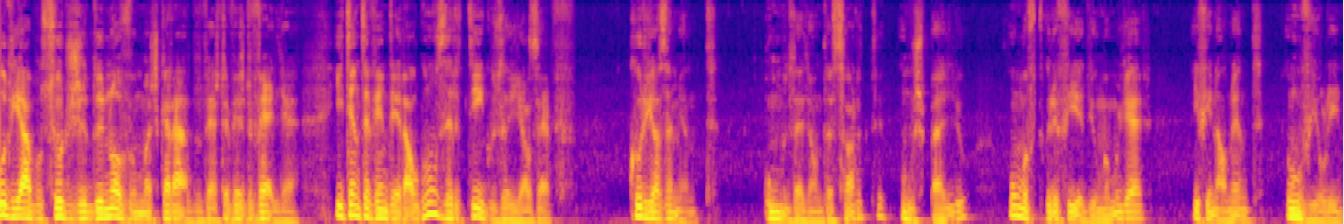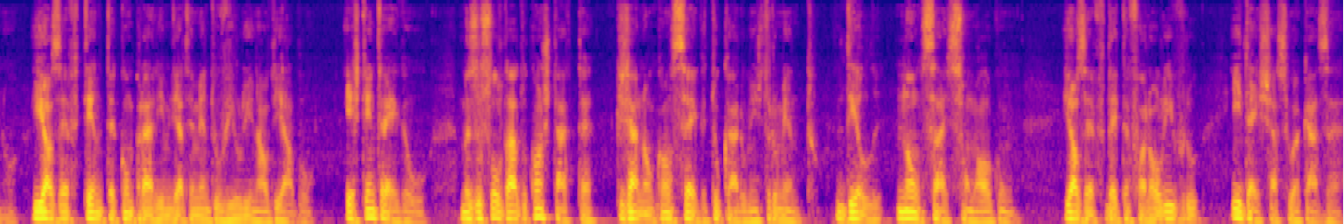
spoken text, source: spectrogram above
O diabo surge de novo mascarado, desta vez de velha, e tenta vender alguns artigos a Joseph. Curiosamente, um medalhão da sorte, um espelho, uma fotografia de uma mulher e, finalmente, um violino. Joseph tenta comprar imediatamente o violino ao diabo. Este entrega-o, mas o soldado constata que já não consegue tocar o instrumento. Dele não sai som algum. Joseph deita fora o livro e deixa a sua casa.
